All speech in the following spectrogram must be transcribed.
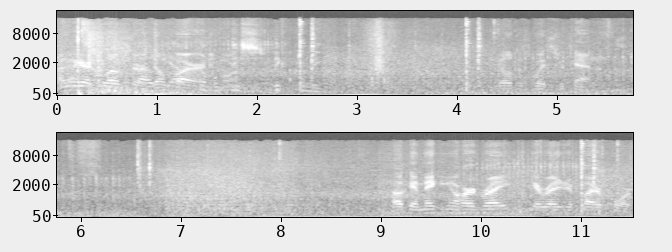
I'm gonna get closer. Don't fire anymore. You'll just waste your cannons. Okay, making a hard right. Get ready to fire port.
